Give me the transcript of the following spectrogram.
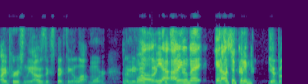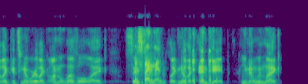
I personally I was expecting a lot more. I mean, Well, it's like, yeah. it's- I mean, it's- but it also could have. yeah, but like it's nowhere like on the level like for Spider-Man? instance, like no like Endgame. you know when like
